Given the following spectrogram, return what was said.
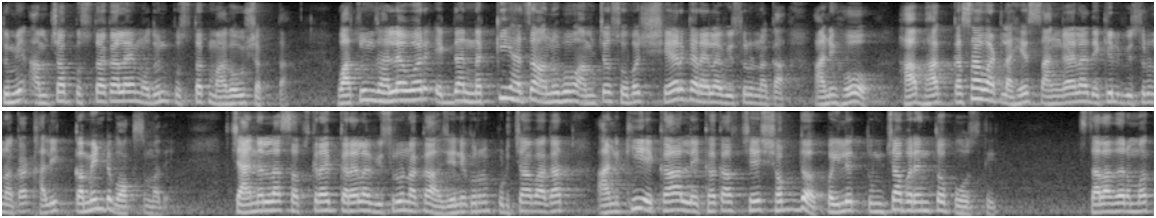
तुम्ही आमच्या पुस्तकालयामधून पुस्तक मागवू शकता. वाचून झाल्यावर एकदा नक्की ह्याचा अनुभव आमच्यासोबत शेअर करायला विसरू नका. आणि हो हा भाग कसा वाटला हे सांगायला देखील विसरू नका खाली कमेंट बॉक्समध्ये चॅनलला सबस्क्राईब करायला विसरू नका जेणेकरून पुढच्या भागात आणखी एका लेखकाचे शब्द पहिले तुमच्यापर्यंत पोहोचतील. चला तर मग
